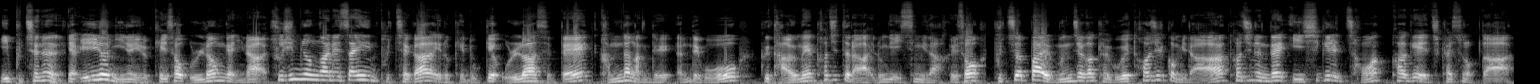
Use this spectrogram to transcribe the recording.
이 부채는 그냥 1년, 2년 이렇게 해서 올라온 게 아니라 수십 년간에 쌓인 부채가 이렇게 높게 올라왔을 때 감당 안, 되, 안 되고 그 다음에 터지더라. 이런 게 있습니다. 그래서 부채빨 문제가 결국에 터질 겁니다. 터지는데 이 시기를 정확하게 예측할 수는 없다.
